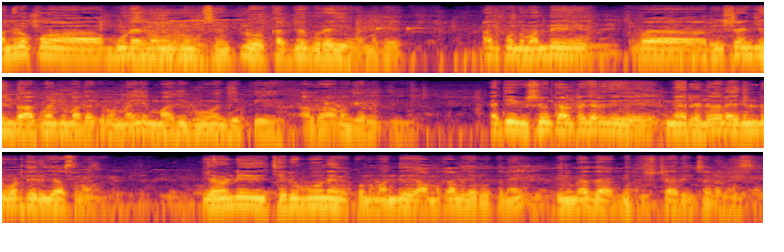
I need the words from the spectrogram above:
అందులో మూడు ఎకరాల నలభై సెంట్లు కబ్జా గురయ్యి ఉన్నది. అది కొంతమంది రిజిస్ట్రేషన్ చేసిన డాక్యుమెంట్లు మా దగ్గర ఉన్నాయి మాది భూమి అని చెప్పి వాళ్ళు రావడం జరుగుతుంది. అయితే ఈ విషయం కలెక్టర్ గారికి మేము రెండు వేల ఐదు నుండి కూడా తెలియజేస్తున్నాం. ఏమండి చెరువు భూమిని కొంతమంది అమ్మకాలు జరుగుతున్నాయి దీని మీద మీరు దృష్టి సారించాలనేసి.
